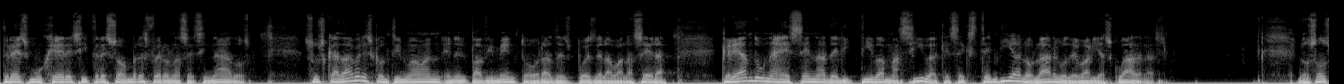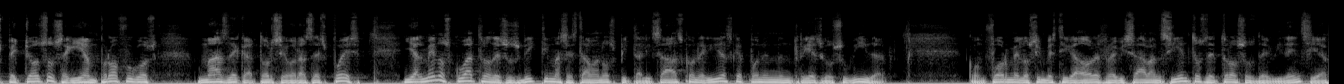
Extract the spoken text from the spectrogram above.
Tres mujeres y tres hombres fueron asesinados. Sus cadáveres continuaban en el pavimento horas después de la balacera, creando una escena delictiva masiva que se extendía a lo largo de varias cuadras. Los sospechosos seguían prófugos más de 14 horas después, y al menos cuatro de sus víctimas estaban hospitalizadas con heridas que ponen en riesgo su vida. Conforme los investigadores revisaban cientos de trozos de evidencia,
